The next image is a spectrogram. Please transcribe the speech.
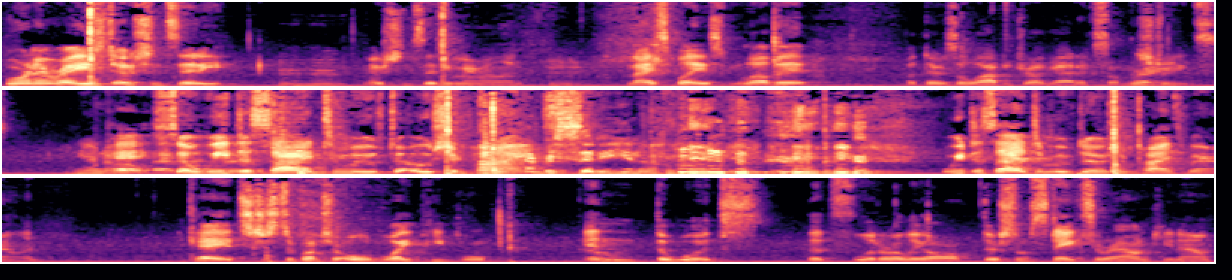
born and raised Ocean City, Mm-hmm. Ocean City, Maryland. Hmm. Nice place, we love it, but there's a lot of drug addicts on the Right. streets. You know. Okay, so we decide to move to Ocean Pines. Every city, you know. we decided to move to Ocean Pines, Maryland. Okay, it's just a bunch of old white people in the woods. That's literally all. There's some snakes around, you know.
